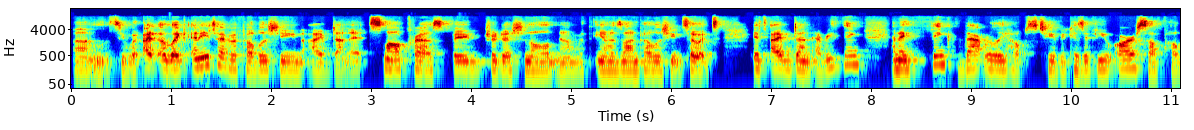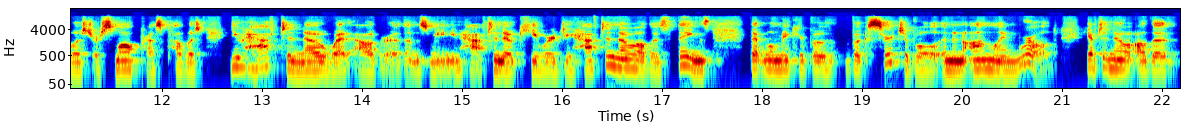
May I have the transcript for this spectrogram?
Um, let's see what, I, like any type of publishing, I've done it. Small press, big traditional, now I'm with Amazon publishing. So it's, it's, I've done everything. And I think that really helps too, because if you are self published or small press published, you have to know what algorithms mean. You have to know keywords. You have to know all those things that will make your book searchable in an online world. You have to know all the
